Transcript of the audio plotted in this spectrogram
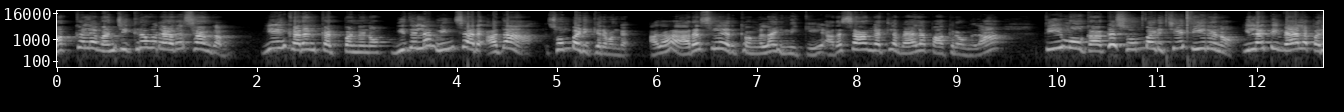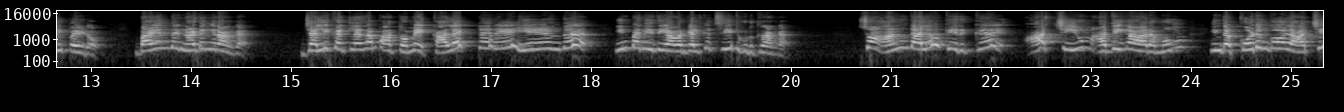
மக்களை வஞ்சிக்கிற ஒரு அரசாங்கம். ஏன் கரண்ட் கட் பண்ணணும்? இதில் மின்சார அதான் சொம்படிக்கிறவங்க. அதான் அரசில் இருக்கவங்கலாம் இன்னைக்கு அரசாங்கத்தில் வேலை பார்க்குறவங்களாம் திமுகக்கு சொம்படிச்சே தீரணும். இல்லாட்டி வேலை பறி போயிடும். பயந்து நடுங்கிறாங்க. ஜல்லிக்கட்டில் தான் பார்த்தோமே கலெக்டரே ஏந்து இன்பநிதி அவர்களுக்கு சீட்டு கொடுக்குறாங்க. ஸோ அந்த அளவுக்கு இருக்கு. ஆட்சியும் அதிகாரமும் இந்த கொடுங்கோல் ஆட்சி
